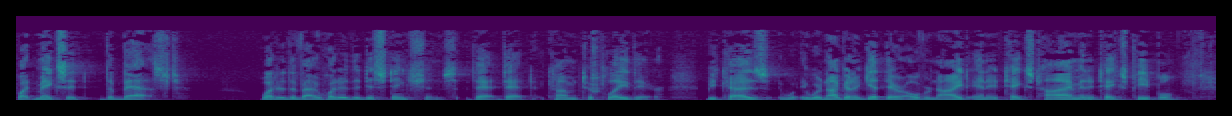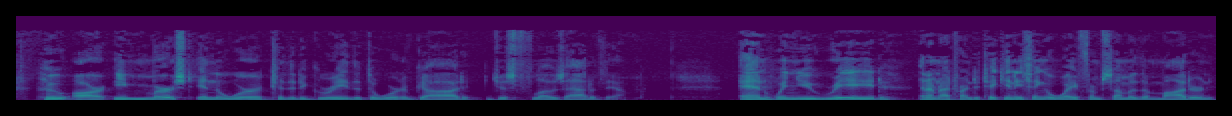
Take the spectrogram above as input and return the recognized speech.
What makes it the best? What are the what are the distinctions that, that come to play there? Because we're not going to get there overnight, and it takes time and it takes people who are immersed in the Word to the degree that the Word of God just flows out of them. And when you read, and I'm not trying to take anything away from some of the modern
